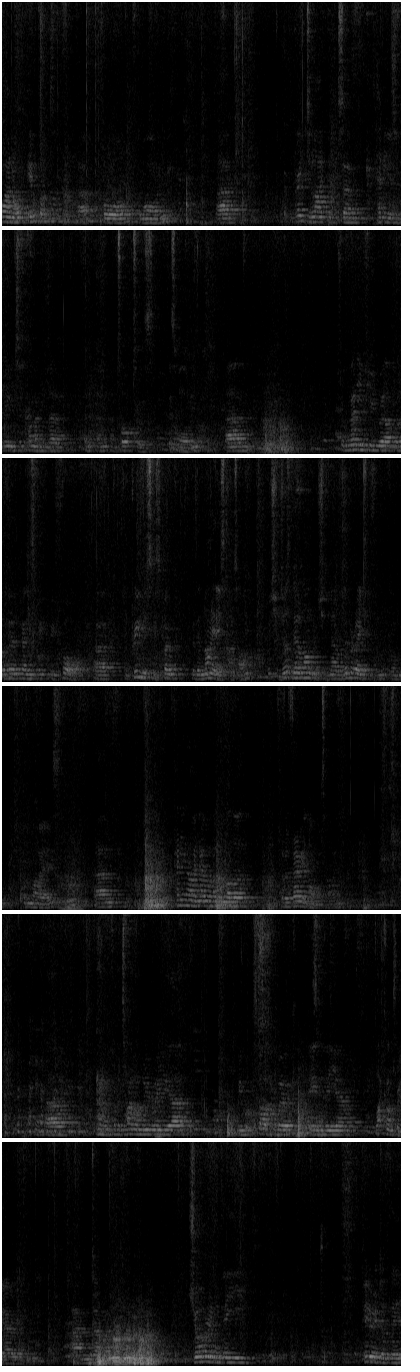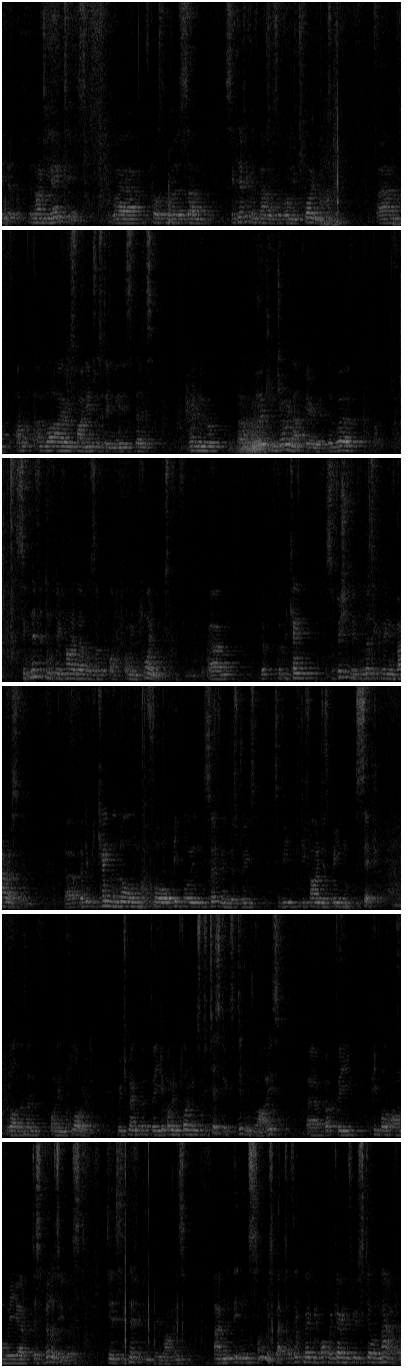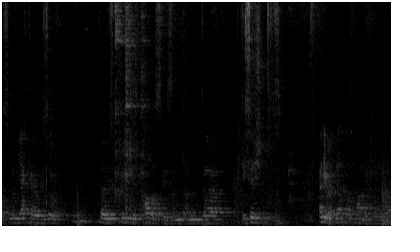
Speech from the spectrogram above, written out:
final input uh, for the morning. Uh, great delight that um, Henny has agreed to come and, uh, and, and, and, talk to us this morning. Um, so many of you uh, will have heard Penny speak before. Uh, she previously spoke with a NIAS hat on, which she does no longer. She's now liberated from, from, from NIAS. Um, Penny and I know one another for a very long time. Um, from the time when we, we, uh, we started work in the um, Black Country area. And um, during the period of the, the 1980s, where, of course, there was um, significant levels of unemployment, and, and what I always find interesting is that when we were uh, working during that period, there were significantly high levels of, of unemployment um, that, that, became sufficiently politically embarrassing uh, that it became the norm for people in certain industries to be defined as being sick rather than unemployed, which meant that the unemployment statistics didn't rise, uh, but the people on the uh, disability list did significantly rise. And in some respects, I think maybe what we're going through still now are some of the echoes of those previous policies and, and uh, decisions. Anyway, that, that's my little uh,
